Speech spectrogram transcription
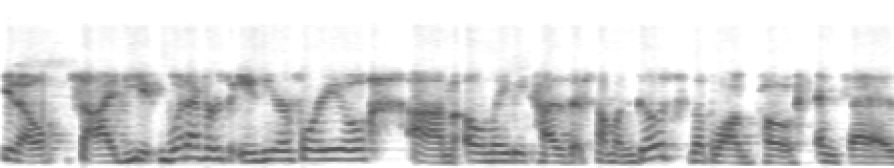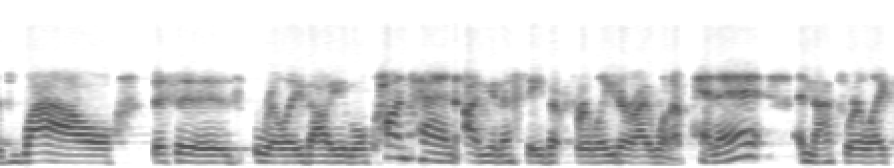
you know, side, whatever's easier for you. Um, only because if someone goes to the blog post and says, wow, this is really valuable content, I'm going to save it for later. I want to pin it. And that's where, like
